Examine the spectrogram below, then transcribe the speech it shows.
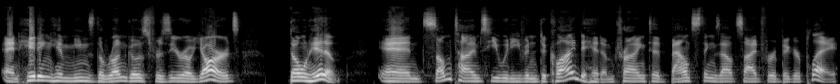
and hitting him means the run goes for zero yards, don't hit him and sometimes he would even decline to hit him, trying to bounce things outside for a bigger play.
